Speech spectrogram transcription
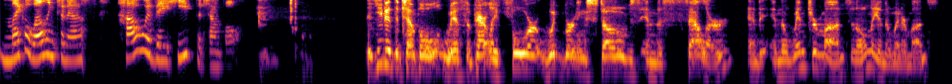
Michael Wellington asks, how would they heat the temple? Heated the temple with apparently four wood burning stoves in the cellar. And in the winter months, and only in the winter months,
